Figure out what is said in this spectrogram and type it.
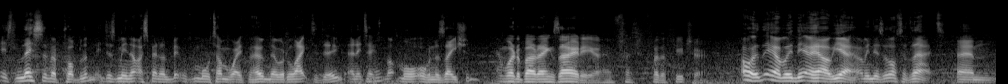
it's, less of a problem. It does mean that I spend a bit more time away from home than I would like to do, and it takes mm-hmm. a lot more organisation. And what about anxiety uh, for, for the future? Oh, yeah, I mean, oh, yeah. I mean, there's a lot of that. Um,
